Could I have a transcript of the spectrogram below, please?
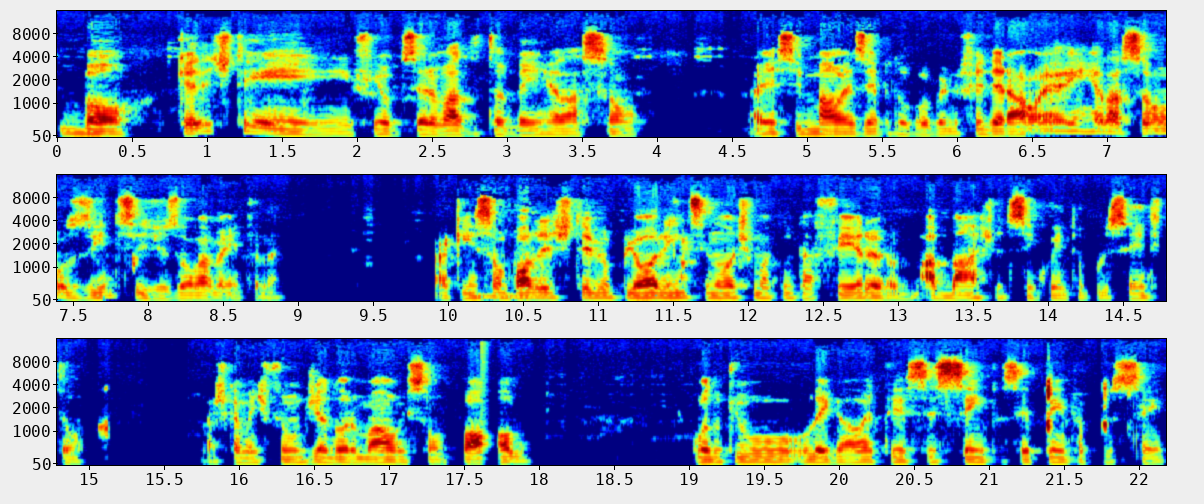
Bom, que a gente tem, enfim, observado também em relação a esse mau exemplo do governo federal é em relação aos índices de isolamento, né? Aqui em São Paulo a gente teve o pior índice na última quinta-feira, abaixo de 50%, então praticamente foi um dia normal em São Paulo, quando que o, legal é ter 60%, 70%.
